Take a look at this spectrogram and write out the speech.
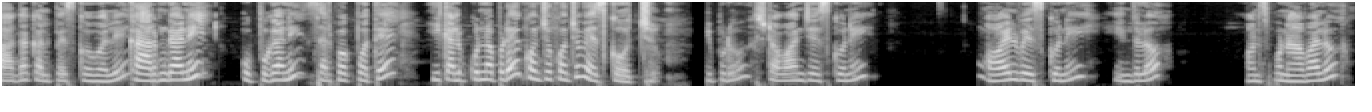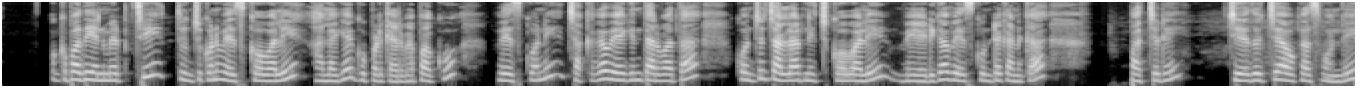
బాగా కలిపేసుకోవాలి. కారం కానీ ఉప్పు కానీ సరిపోకపోతే ఈ కలుపుకున్నప్పుడే కొంచెం కొంచెం వేసుకోవచ్చు. ఇప్పుడు స్టవ్ ఆన్ చేసుకొని ఆయిల్ వేసుకొని ఇందులో వన్ స్పూన్ ఆవాలు ఒక పది ఎనిమిర్చి తుంచుకొని వేసుకోవాలి. అలాగే గుప్పడి కరివేపాకు వేసుకొని చక్కగా వేగిన తర్వాత కొంచెం చల్లారనిచ్చుకోవాలి. వేడిగా వేసుకుంటే కనుక పచ్చడి చేదొచ్చే అవకాశం ఉంది.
